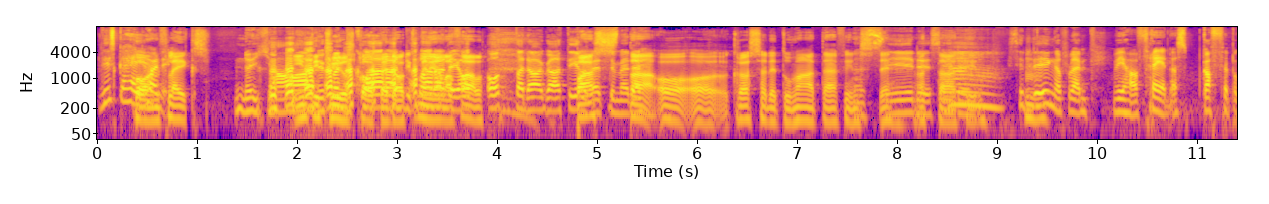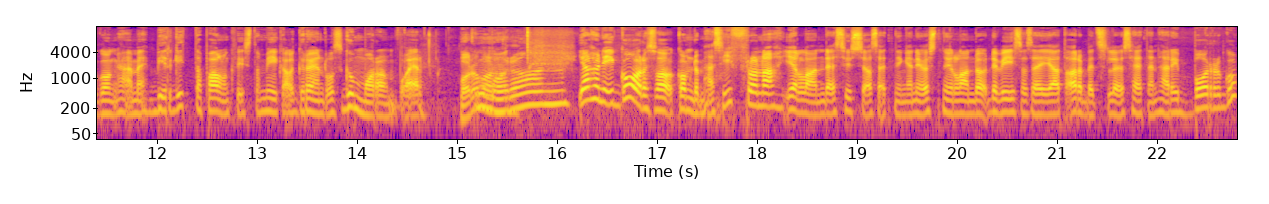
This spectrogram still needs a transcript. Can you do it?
Vi ska hej, cornflakes. No, ja, Inte kylskåpet klara, dock, men i alla fall. åt, åtta dagar till du, med det. Pasta och, och krossade tomater finns Ser det du, att ta till. Ser du, det är inga problem. Vi har fredagskaffe på gång här med Birgitta Palmqvist och Mikael Grönros. God morgon på er. Morgon, morgon. morgon. Ja, hörni, igår så kom de här siffrorna gällande sysselsättningen i Östnyland och det visade sig att arbetslösheten här i Borgo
